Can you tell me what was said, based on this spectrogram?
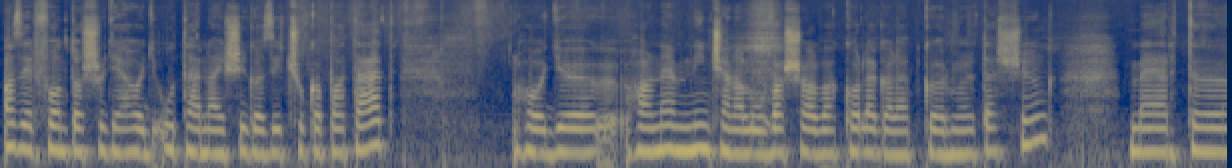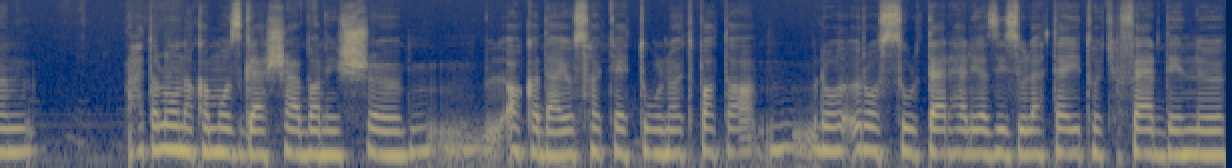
Azért fontos ugye, hogy utána is igazítsuk a patát, hogy ö, ha nem nincsen a ló vasalva, akkor legalább körmöltessünk, mert ö, hát a lónak a mozgásában is ö, akadályozhatja egy túlnőtt pata, rosszul terheli az izületeit, hogyha ferdén nő,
